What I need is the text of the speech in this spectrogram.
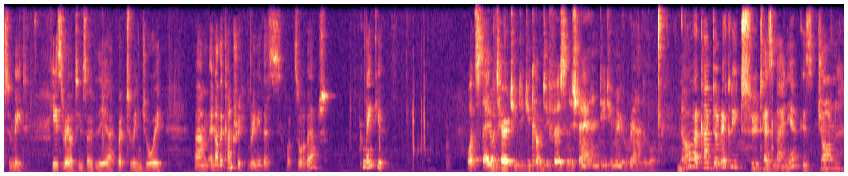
to meet his relatives over there, but to enjoy um, another country. Really, that's what it's all about. Thank you. What state or territory did you come to first in Australia, and did you move around a lot? No, I came directly to Tasmania because John,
